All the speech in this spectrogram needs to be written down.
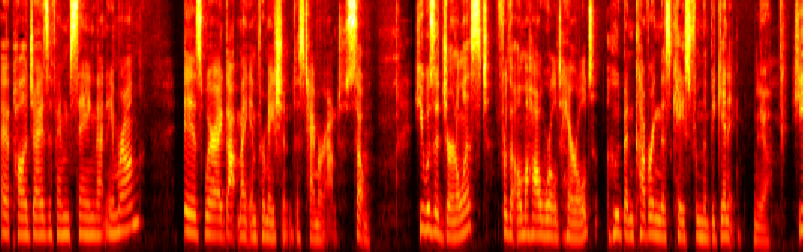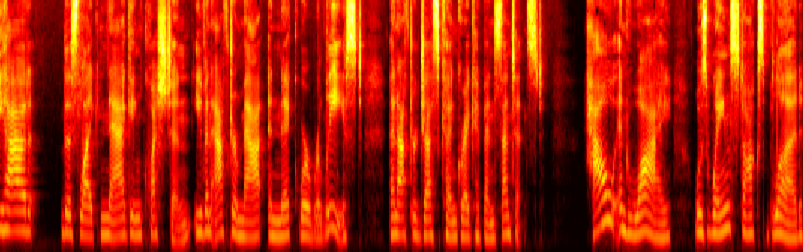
I apologize if I'm saying that name wrong, is where I got my information this time around. So hmm. he was a journalist for the Omaha World Herald who'd been covering this case from the beginning. Yeah. He had this like nagging question even after Matt and Nick were released and after Jessica and Greg had been sentenced. How and why was Wayne Stock's blood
